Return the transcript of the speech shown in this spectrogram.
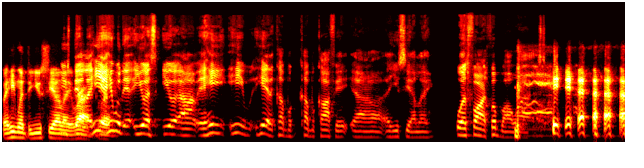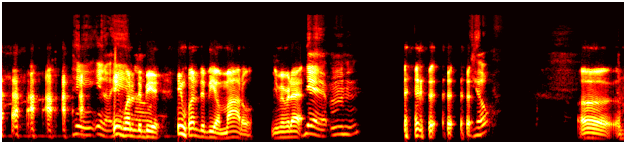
but he went to UCLA. UCLA. Right. Yeah, right. he went to US. Um, and he he he had a couple cup of coffee uh, at UCLA. Well, as far as football wise, he you know he, he wanted to be a, he wanted to be a model. You remember that? Yeah. Mm-hmm. yep. Uh,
